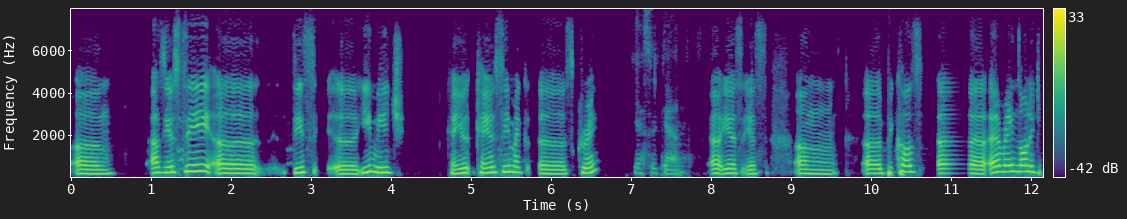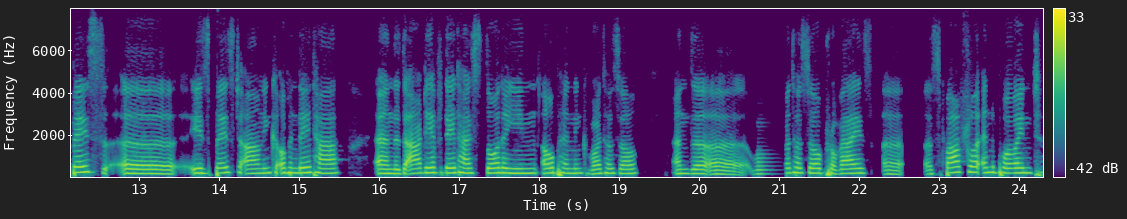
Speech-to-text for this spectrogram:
Um, as you see, uh, this uh, image, can you can you see my uh, screen? Yes, we can. Uh, yes, yes. Um, uh, because uh, every knowledge base uh, is based on link open data, and the RDF data is stored in open link Virtuoso, and the uh, Virtuoso provides a SPARQL endpoint.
